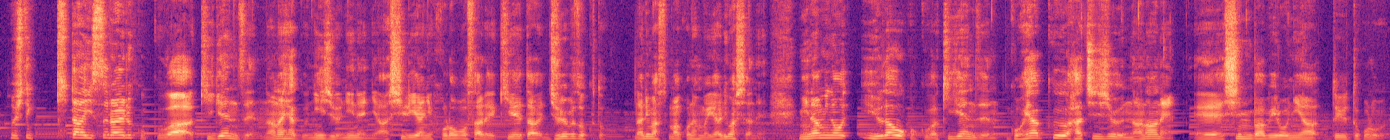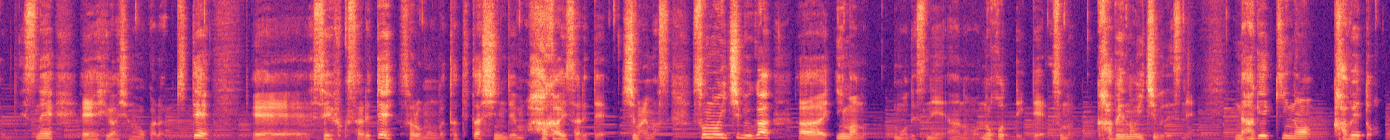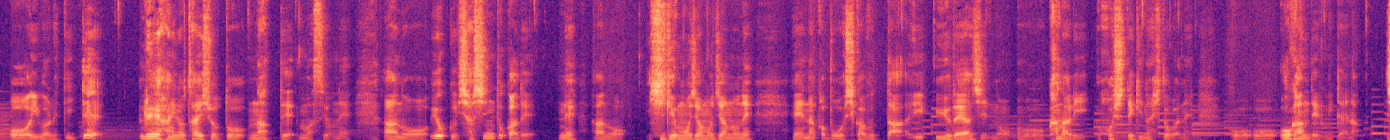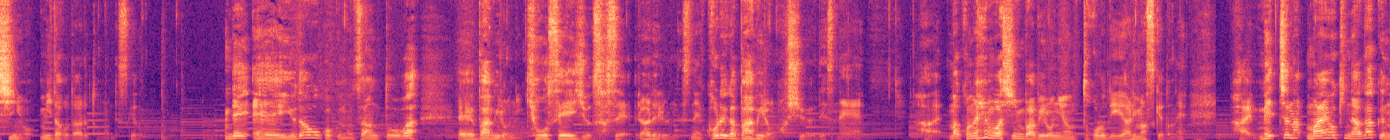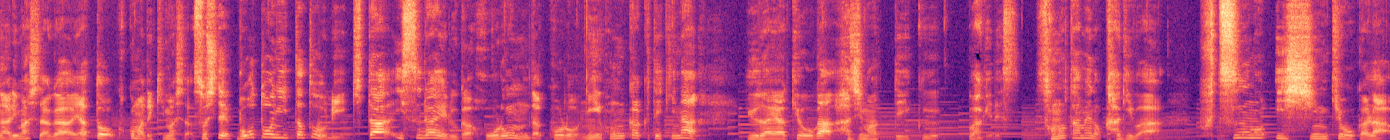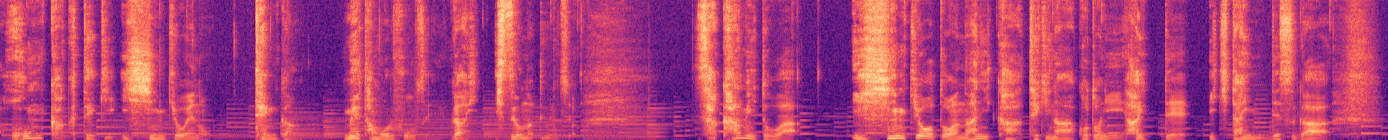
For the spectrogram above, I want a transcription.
そして北イスラエル国は紀元前722年にアシリアに滅ぼされ消えた十部族となります。まあこの辺もやりましたね。南のユダ王国は紀元前587年、えー、新バビロニアというところですね、えー、東の方から来て、えー、征服されてソロモンが建てた神殿も破壊されてしまいます。その一部があ今のもですねあの残っていてその壁の一部ですね嘆きの壁と言われていて礼拝の対象となってますよね。あのよく写真とかでねあのひげもじゃもじゃのね、え、なんか帽子かぶったユダヤ人のかなり保守的な人がねこう拝んでるみたいなシーンを見たことあると思うんですけど。で、えー、ユダ王国の残党は、えー、バビロンに強制移住させられるんですね。これがバビロン保守ですね。はい。まあ、この辺は新バビロニアのところでやりますけどね。はい。めっちゃ前置き長くなりましたが、やっとここまで来ました。そして冒頭に言った通り、北イスラエルが滅んだ頃に本格的なユダヤ教が始まっていくわけです。そのための鍵は、普通の一神教から本格的一神教への転換、メタモルフォーゼが必要になってくるんですよ。さあ、神とは一神教とは何か的なことに入っていきたいんですが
